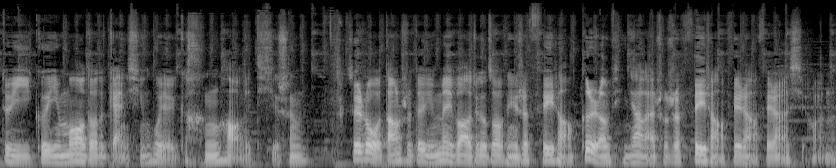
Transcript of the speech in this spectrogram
对一个 emodel 的感情会有一个很好的提升。所以说我当时对于《魅爆》这个作品是非常个人评价来说是非常非常非常喜欢的。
